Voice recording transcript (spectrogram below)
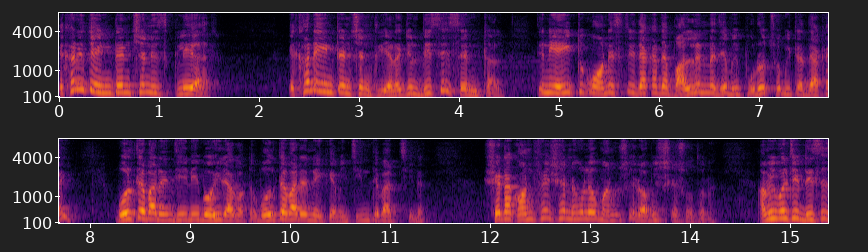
এখানে তো ইন্টেনশন ইজ ক্লিয়ার এখানে ইন্টেনশন ক্লিয়ার একজন ডিসি সেন্ট্রাল তিনি এইটুকু অনেস্টি দেখাতে পারলেন না যে আমি পুরো ছবিটা দেখাই। বলতে পারেন যে ইনি বহিরাগত, বলতে পারেন একে আমি চিনতে পারছি না। সেটা কনফেশন হলেও মানুষের অবিশ্বাস হতো না। আমি বলছি ডিসি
